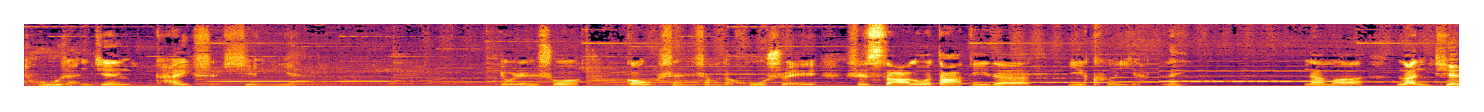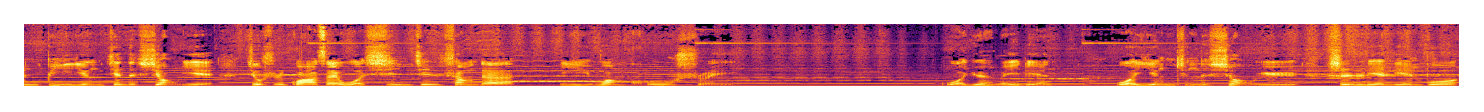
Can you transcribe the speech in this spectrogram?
突然间开始鲜艳。有人说，高山上的湖水是洒落大地的一颗眼泪。那么，蓝天碧影间的笑靥，就是挂在我心尖上的一汪湖水。我愿为莲，我盈盈的笑语，是连连波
